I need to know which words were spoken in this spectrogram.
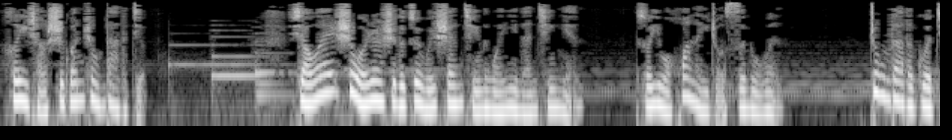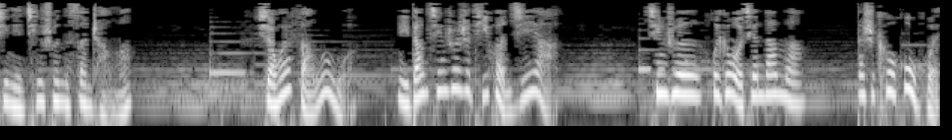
喝一场事关重大的酒。小歪是我认识的最为煽情的文艺男青年，所以我换了一种思路问。重大的过纪念青春的散场吗？小歪反问我：“你当青春是提款机啊？青春会跟我签单吗？但是客户会。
